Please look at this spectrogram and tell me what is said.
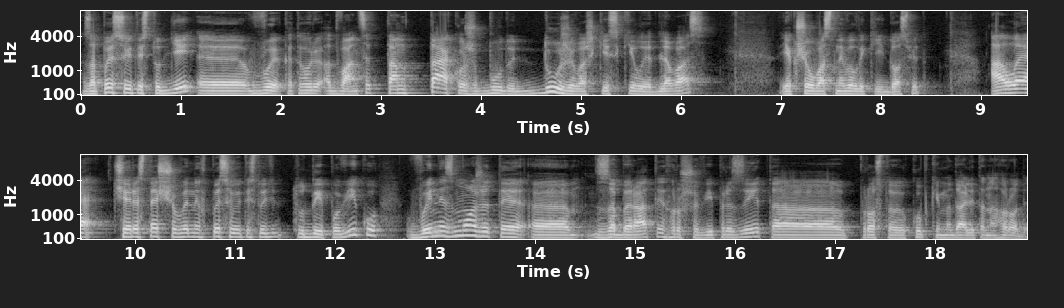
Записуйтесь тоді е, в категорію Advanced. Там також будуть дуже важкі скіли для вас, якщо у вас невеликий досвід. Але через те, що ви не вписуєтесь туди, туди по віку, ви не зможете е, забирати грошові призи та просто кубки, медалі та нагороди.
